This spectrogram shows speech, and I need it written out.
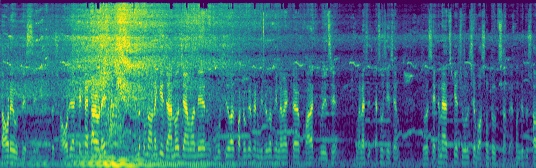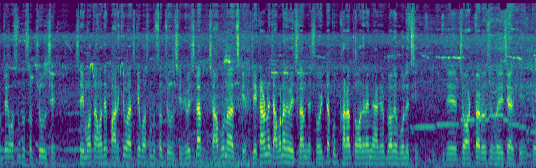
শহরের উদ্দেশ্যে। তো শহরে যাচ্ছে একটা কারণে যেগুলো তোমরা অনেকেই জানো যে আমাদের মুর্শিদাবাদ ফটোগ্রাফি অ্যান্ড ভিডিওগ্রাফি নামে একটা পার্ক রয়েছে মানে অ্যাসোসিয়েশন তো সেখানে আজকে চলছে বসন্ত উৎসব। এখন যেহেতু সব জায়গায় বসন্ত উৎসব চলছে, সেই মতো আমাদের পার্কেও আজকে বসন্ত উৎসব চলছে। ভেবেছিলাম যাব না আজকে। যে কারণে যাব না ভেবেছিলাম, যে শরীরটা খুব খারাপ তোমাদের আমি আগের ব্লগে বলেছি, যে জ্বরটা রয়েছে, হয়েছে আর কি। তো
